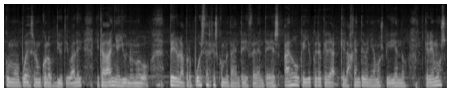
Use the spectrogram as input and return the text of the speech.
como puede ser un Call of Duty, ¿vale? Y cada año hay uno nuevo. Pero la propuesta es que es completamente diferente. Es algo que yo creo que que la gente veníamos pidiendo. Queremos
